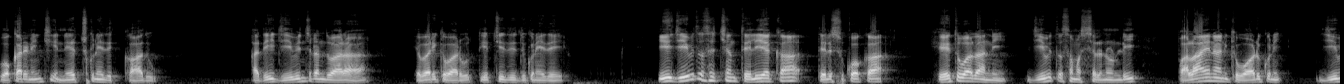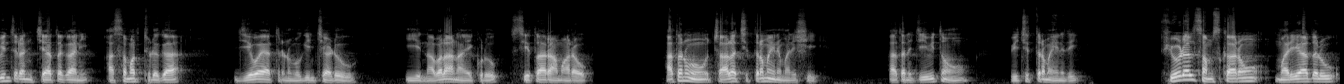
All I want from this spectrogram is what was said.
ఒకరి నుంచి నేర్చుకునేది కాదు. అది జీవించడం ద్వారా ఎవరికి వారు తీర్చిదిద్దుకునేదే. ఈ జీవిత సత్యం తెలియక తెలుసుకోక హేతువాదాన్ని జీవిత సమస్యల నుండి పలాయనానికి వాడుకుని జీవించడం చేతగాని అసమర్థుడుగా జీవయాత్రను ముగించాడు ఈ నవలా నాయకుడు సీతారామారావు. అతను చాలా చిత్రమైన మనిషి. అతని జీవితం విచిత్రమైనది. ఫ్యూడల్ సంస్కారం మర్యాదలు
